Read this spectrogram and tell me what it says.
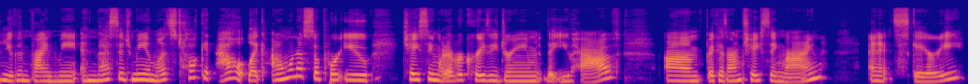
you can find me and message me and let's talk it out. Like, I want to support you chasing whatever crazy dream that you have um, because I'm chasing mine and it's scary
